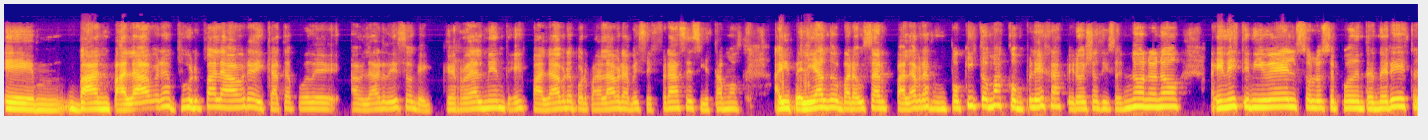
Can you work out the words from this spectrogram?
Em, van palabra por palabra y Cata puede hablar de eso, que, que, realmente es palabra por palabra, a veces frases y estamos ahí peleando para usar palabras un poquito más complejas, pero ellos dicen, no, no, no, en este nivel solo se puede entender esto,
